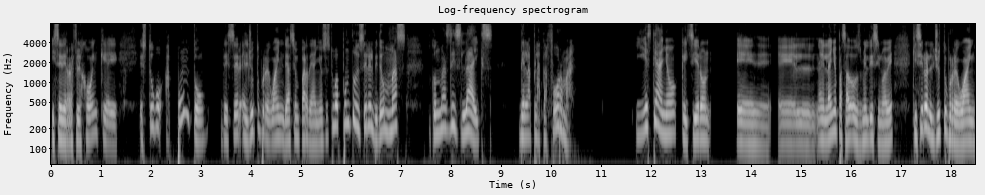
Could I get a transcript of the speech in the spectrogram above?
Y se reflejó en que estuvo a punto de ser el YouTube Rewind de hace un par de años, estuvo a punto de ser el video más con más dislikes de la plataforma. Y este año que hicieron eh, el, el, año pasado, 2019, que hicieron el YouTube Rewind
